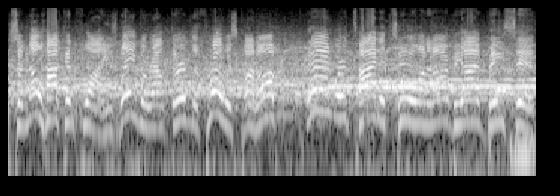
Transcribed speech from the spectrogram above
Sanoja can fly. He's waved around third. The throw is cut off, and we're tied at two on an RBI base hit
